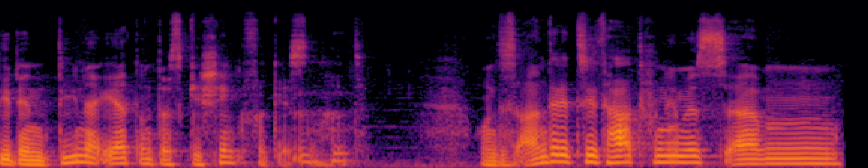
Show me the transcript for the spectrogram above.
die den Diener ehrt und das Geschenk vergessen hat. Und das andere Zitat von ihm ist, ähm,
